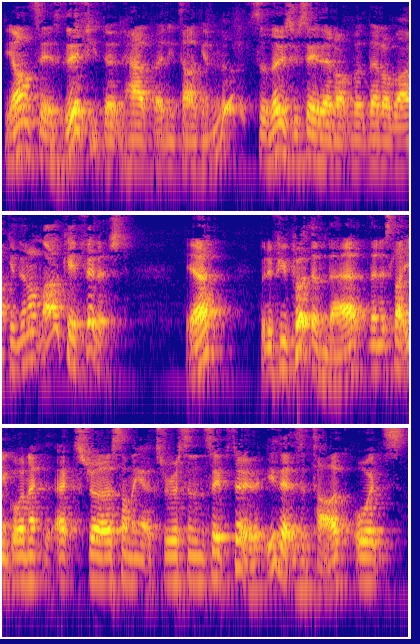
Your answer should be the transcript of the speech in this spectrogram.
The answer is that if you don't have any target. So those who say they're not they're not market, they're not market, finished. Yeah? But if you put them there, then it's like you've got an extra something extra written in the Sefer Torah. Either it's a tag or it's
